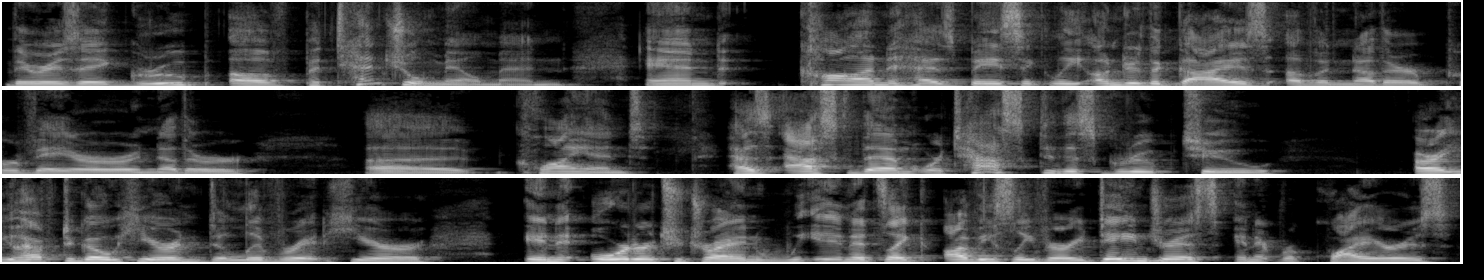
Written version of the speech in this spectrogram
there is a group of potential mailmen, and Khan has basically, under the guise of another purveyor or another uh, client, has asked them or tasked this group to, all right, you have to go here and deliver it here in order to try and, we- and it's like obviously very dangerous and it requires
